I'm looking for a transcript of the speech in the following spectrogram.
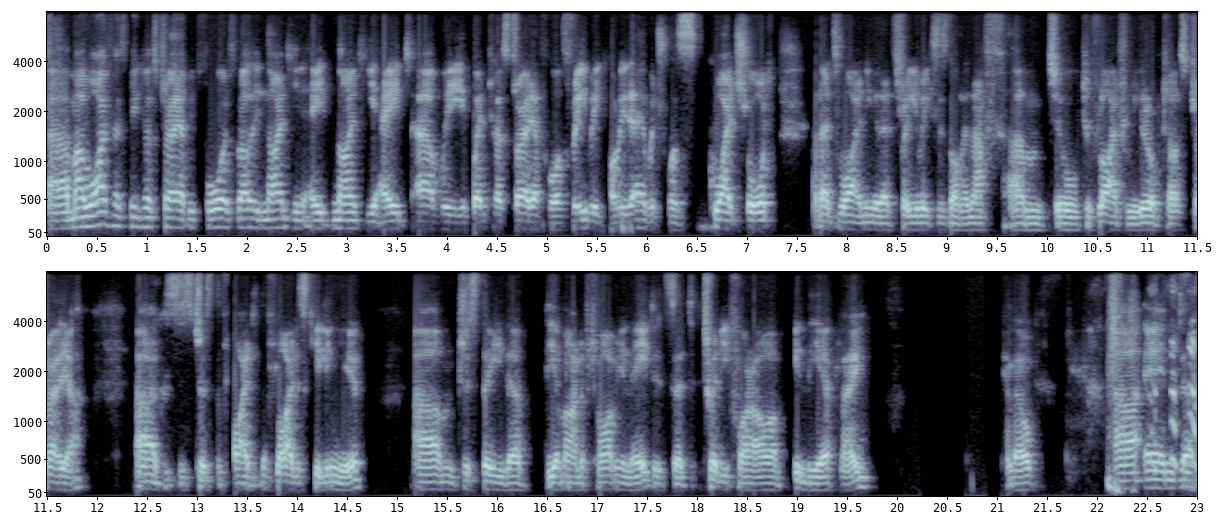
uh, my wife has been to Australia before as well. In 1998, uh, we went to Australia for a three week holiday, which was quite short. And that's why I knew that three weeks is not enough um, to, to fly from Europe to Australia because uh, it's just the flight. The flight is killing you. Um, just the, the, the amount of time you need. It's a 24 hour in the airplane. Hello. Uh, and uh,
